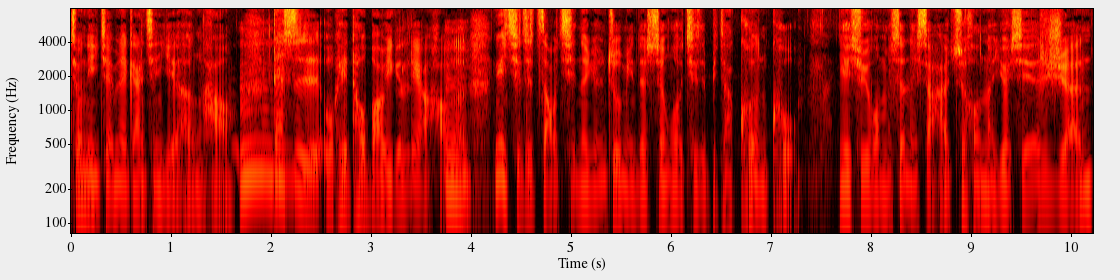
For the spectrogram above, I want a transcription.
兄弟姐妹的感情也很好。嗯，但是我可以偷爆一个料好了，因为其实早期呢，原住民的生活其实比较困苦。也许我们生了小孩之后呢，有些人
